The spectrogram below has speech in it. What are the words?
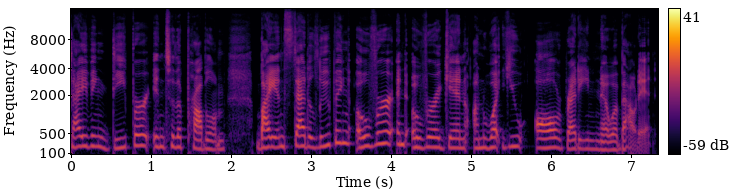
diving deeper into the problem, by instead looping over and over again on what you already know about it.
